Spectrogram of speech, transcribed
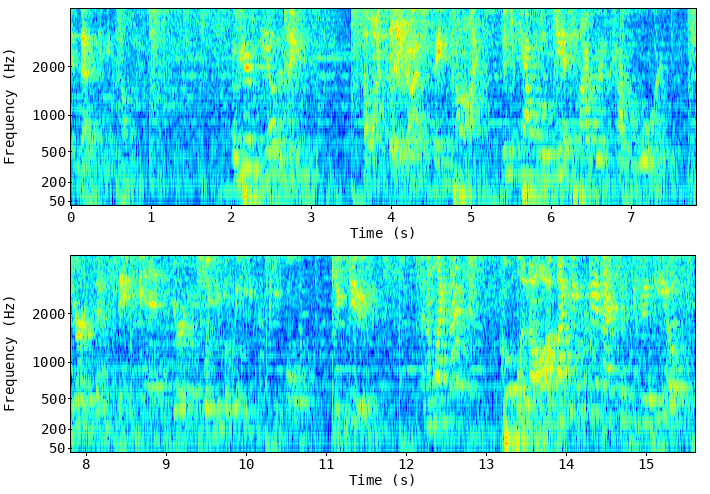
investing in companies. So here's the other thing I want to tell you about at the same time. Venture capital is again high risk, high reward. You're investing in your what you believe people can do. And I'm like, that's cool and all. I like it. We're getting access to good deals.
